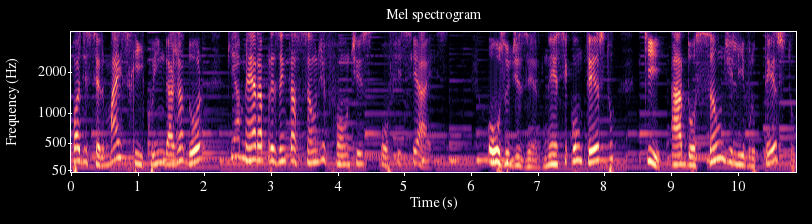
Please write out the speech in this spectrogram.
pode ser mais rico e engajador que a mera apresentação de fontes oficiais. Ouso dizer, nesse contexto, que a adoção de livro-texto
